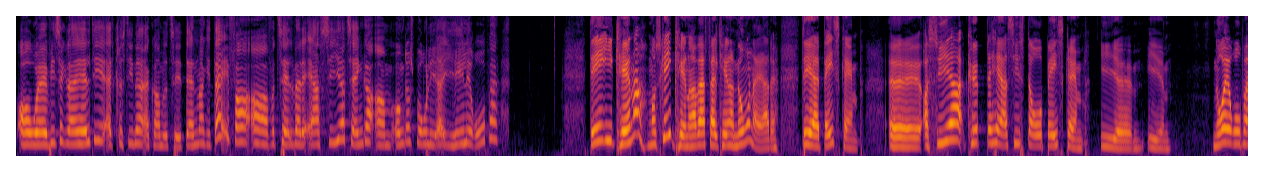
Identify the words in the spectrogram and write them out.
Og øh, vi er så glade heldige, at Christina er kommet til Danmark i dag for at fortælle, hvad det er, SIA tænker om ungdomsboliger i hele Europa. Det I kender, måske kender, i hvert fald kender nogen af jer det, det er Basecamp. Øh, og SIA købte det her sidste år Basecamp i, øh, i øh, Nordeuropa.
